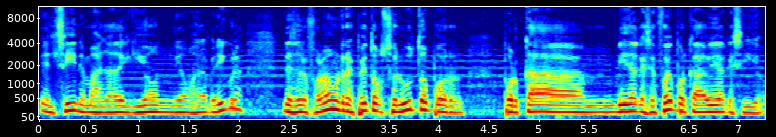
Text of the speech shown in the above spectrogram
el cine, más allá del guion, digamos, de la película, desde lo formal un respeto absoluto por, por cada vida que se fue y por cada vida que siguió.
